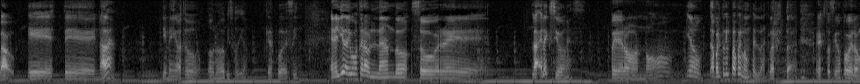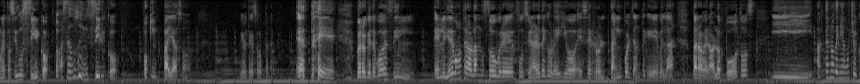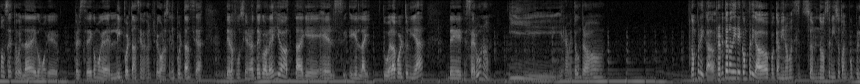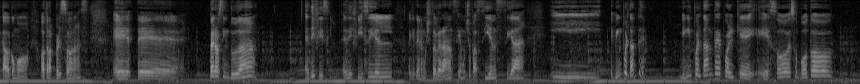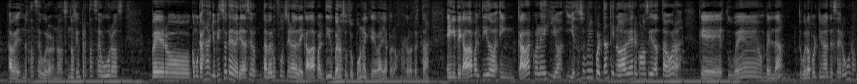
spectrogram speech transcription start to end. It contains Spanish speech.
Wow, este, nada, bienvenido a, todo, un nuevo episodio. ¿Qué les puedo decir? En el día de hoy vamos a estar hablando sobre las elecciones, pero no, you know, aparte que el papelón, ¿verdad? Claro está. Esto ha sido un papelón, esto ha sido un circo. Esto ha sido un circo. Fucking payaso. Obviamente que son los PNP. Este, pero ¿qué te puedo decir? En el día de vamos a estar hablando sobre funcionarios de colegio, ese rol tan importante que es, ¿verdad? Para ver a los votos. Y antes no tenía mucho el concepto, ¿verdad? De como que, per se, como que la importancia, mejor reconocer la importancia de los funcionarios de colegio hasta que el, tuve la oportunidad de, ser uno. Y, realmente es un trabajo complicado. Realmente no diré complicado porque a mí no, no se me hizo tan complicado como otras personas. Este, pero sin duda es difícil. Es difícil. Hay que tener mucha tolerancia, mucha paciencia. Y es bien importante. Bien importante porque eso, esos votos, a ver, no están seguros, no, no siempre están seguros. Pero, como que, ajá, yo pienso que debería de, ser, de, haber un funcionario de cada partido. Bueno, se supone que vaya, pero claro está. En, de cada partido, en cada colegio. Y eso es súper importante y no lo había reconocido hasta ahora. Que estuve, ¿verdad? Tuve la oportunidad de ser uno.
